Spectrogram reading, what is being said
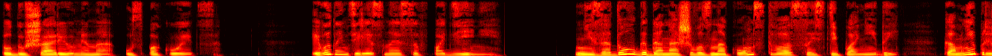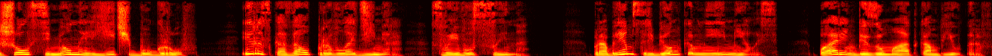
то душа Рюмина успокоится. И вот интересное совпадение. Незадолго до нашего знакомства со Степанидой ко мне пришел Семен Ильич Бугров и рассказал про Владимира, своего сына. Проблем с ребенком не имелось. Парень без ума от компьютеров,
